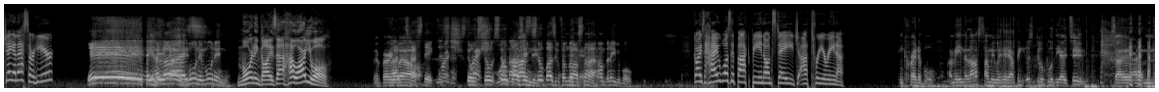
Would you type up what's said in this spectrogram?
JLS are here. Hey, hello, guys. morning, morning. Morning, guys. Uh, how are you all? We're very Fantastic. well. Fantastic. Still, Fresh. still, still buzzing, buzzing, still buzzing from last night. Unbelievable. Guys, how was it back being on stage at 3Arena? Incredible. I mean, the last time we were here, I think it was still called the O2. So um,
